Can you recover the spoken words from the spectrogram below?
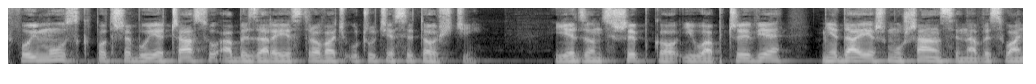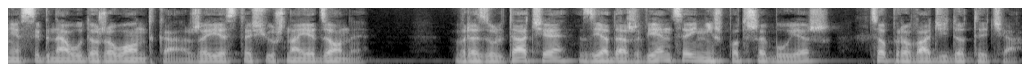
Twój mózg potrzebuje czasu, aby zarejestrować uczucie sytości. Jedząc szybko i łapczywie, nie dajesz mu szansy na wysłanie sygnału do żołądka, że jesteś już najedzony. W rezultacie zjadasz więcej niż potrzebujesz, co prowadzi do tycia.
